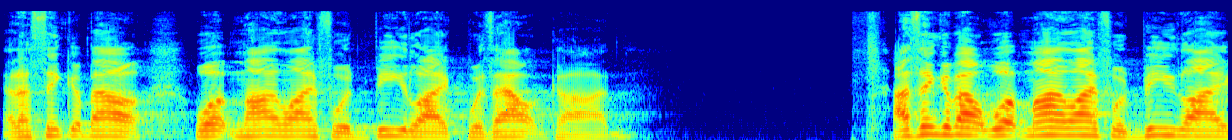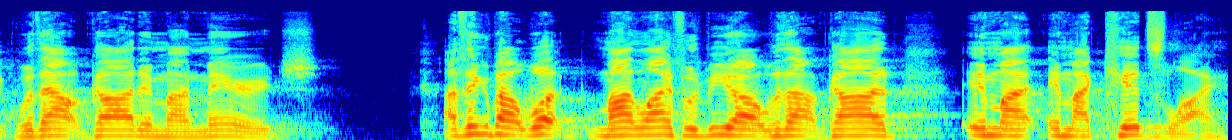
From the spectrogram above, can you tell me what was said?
and I think about what my life would be like without God. I think about what my life would be like without God in my marriage. I think about what my life would be like without God in my, in my kids' life.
